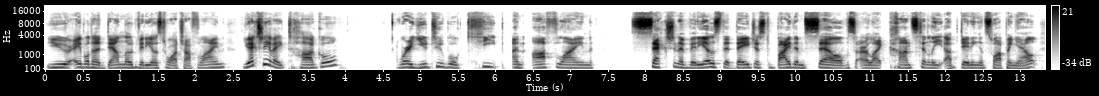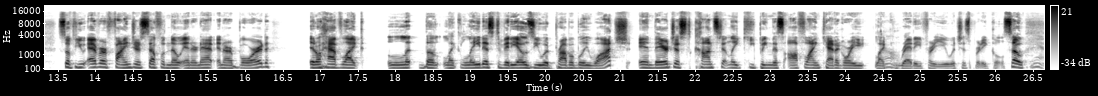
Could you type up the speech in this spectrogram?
You're able to download videos to watch offline. You actually have a toggle where YouTube will keep an offline section of videos that they just by themselves are like constantly updating and swapping out. So if you ever find yourself with no internet and are bored, it'll have like li- the like latest videos you would probably watch and they're just constantly keeping this offline category like ready for you, which is pretty cool. So yeah.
